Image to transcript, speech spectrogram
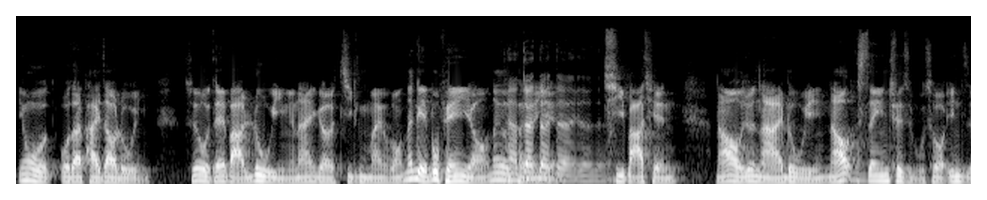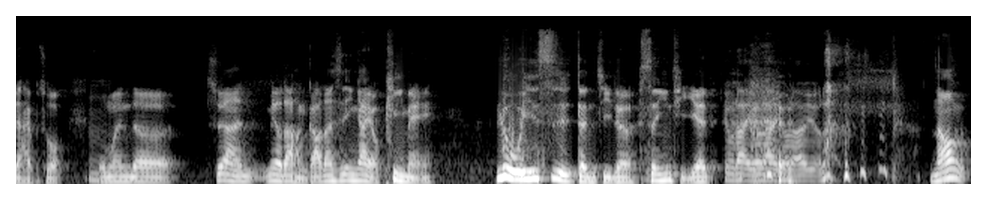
因为我我在拍照录影，所以我直接把录影的那一个机顶麦克风，那个也不便宜哦，那个可能也七八千，然后我就拿来录音，然后声音确实不错，音质还不错。我们的虽然没有到很高，但是应该有媲美录音室等级的声音体验。有啦，有啦，有啦，有啦。然后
